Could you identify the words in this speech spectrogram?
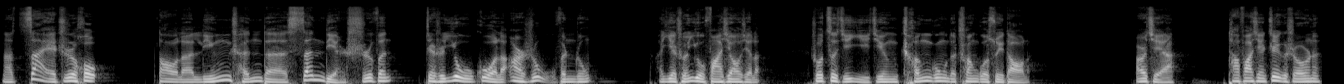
那再之后，到了凌晨的三点十分，这是又过了二十五分钟，啊，叶纯又发消息了，说自己已经成功的穿过隧道了，而且啊，他发现这个时候呢，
